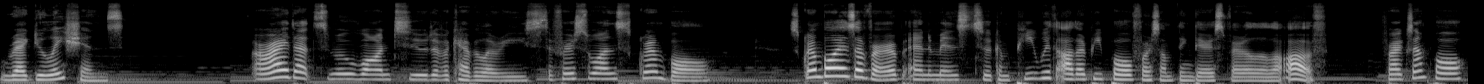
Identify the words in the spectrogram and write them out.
regulations. Alright, let's move on to the vocabularies. The first one, scramble. Scramble is a verb and means to compete with other people for something there is very little of. For example,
